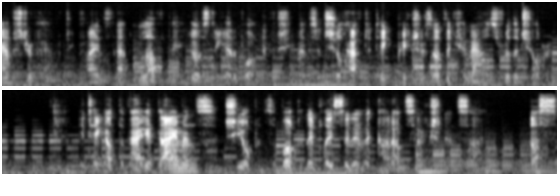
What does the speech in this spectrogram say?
Amsterdam. She finds that lovely and goes to get a book. She mentions she'll have to take pictures of the canals for the children. They take out the bag of diamonds. She opens the book and they place it in a cutout section inside. Thus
